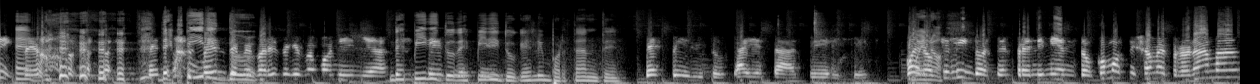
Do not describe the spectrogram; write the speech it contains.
Sí, eh, creo. de espíritu. Me parece que somos niñas. De espíritu, de espíritu, que es lo importante. De espíritu, ahí está, sí, sí. Bueno, qué lindo este emprendimiento. ¿Cómo se llama el programa?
